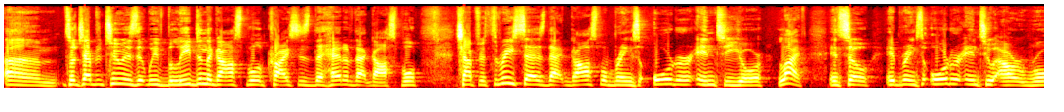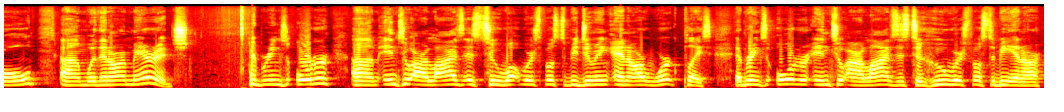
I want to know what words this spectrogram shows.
um, so chapter 2 is that we've believed in the gospel, Christ is the head of that gospel. Chapter 3 says that gospel brings order into your life. And so, it brings order into our role um, within our marriage. It brings order um, into our lives as to what we're supposed to be doing in our workplace. It brings order into our lives as to who we're supposed to be in our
